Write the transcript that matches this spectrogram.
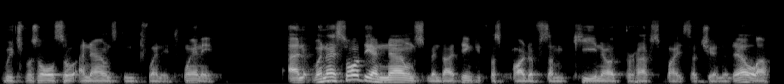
which was also announced in 2020. And when I saw the announcement, I think it was part of some keynote, perhaps by Satya Nadella.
